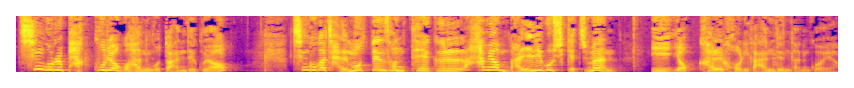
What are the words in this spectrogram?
친구를 바꾸려고 하는 것도 안 되고요. 친구가 잘못된 선택을 하면 말리고 싶겠지만 이 역할 거리가 안 된다는 거예요.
